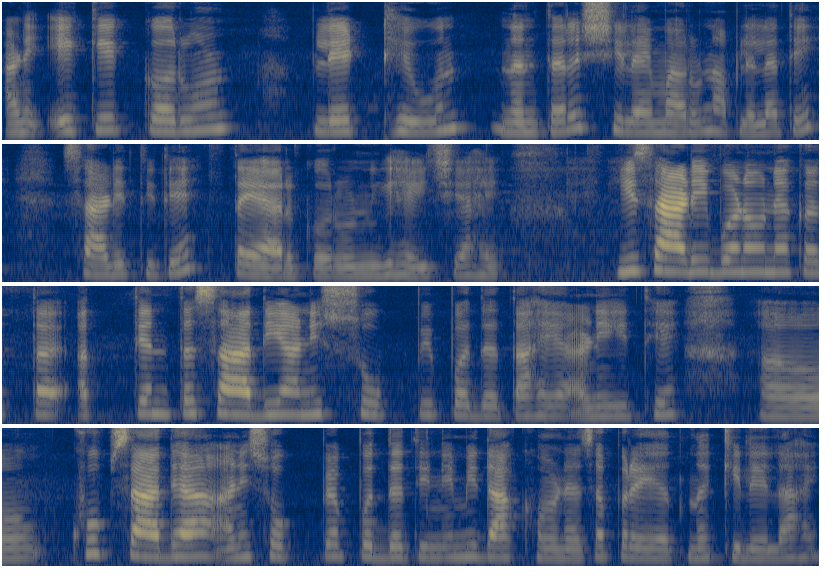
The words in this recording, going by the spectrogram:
आणि एक एक करून प्लेट ठेवून नंतर शिलाई मारून आपल्याला ते साडी तिथे तयार करून घ्यायची आहे. ही साडी बनवण्याकरता अत्यंत साधी आणि सोपी पद्धत आहे आणि इथे खूप साध्या आणि सोप्या पद्धतीने मी दाखवण्याचा प्रयत्न केलेला आहे.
